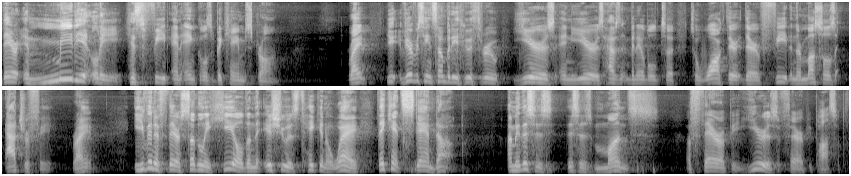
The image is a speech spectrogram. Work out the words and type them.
they're immediately his feet and ankles became strong, right? You, have you ever seen somebody who, through years and years, hasn't been able to, to walk, their, their feet and their muscles atrophy, right? Even if they're suddenly healed and the issue is taken away, they can't stand up. I mean, this is, this is months of therapy, years of therapy, possibly.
